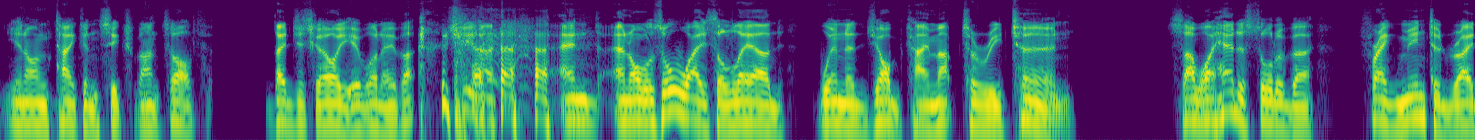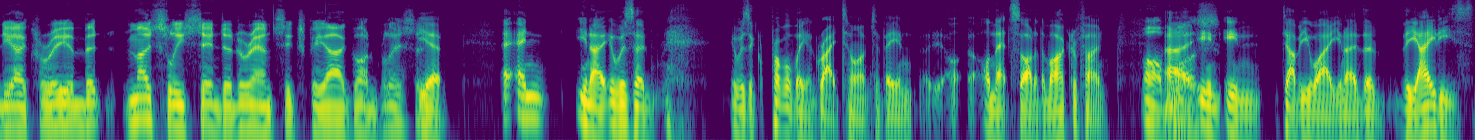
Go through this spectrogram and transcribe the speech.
you know, I'm taking six months off. They'd just go, oh, yeah, whatever. you know? and, and I was always allowed, when a job came up, to return. So I had a sort of a fragmented radio career, but mostly centred around 6PR, God bless it. yeah, and you know it was a, it was a, probably a great time to be in on that side of the microphone. Oh, uh, in in WA. You know the the eighties.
